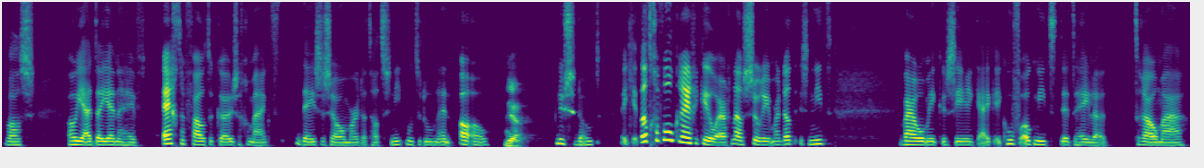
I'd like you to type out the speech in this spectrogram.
Was, oh ja, Diana heeft echt een foute keuze gemaakt deze zomer. Dat had ze niet moeten doen. En oh oh, ja. nu is ze dood. Weet je, dat gevoel kreeg ik heel erg. Nou, sorry, maar dat is niet waarom ik een serie kijk. Ik hoef ook niet dit hele trauma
